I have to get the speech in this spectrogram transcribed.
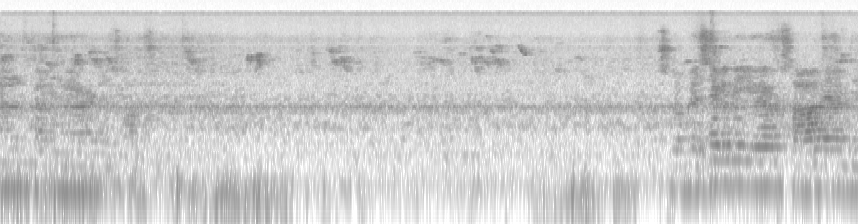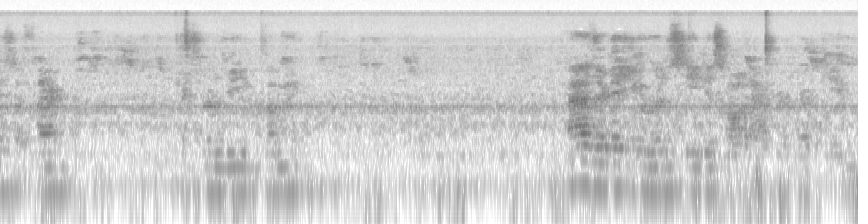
And come here as well. So basically you have saw that this effect it will be coming. As a day you will see this all after that came.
